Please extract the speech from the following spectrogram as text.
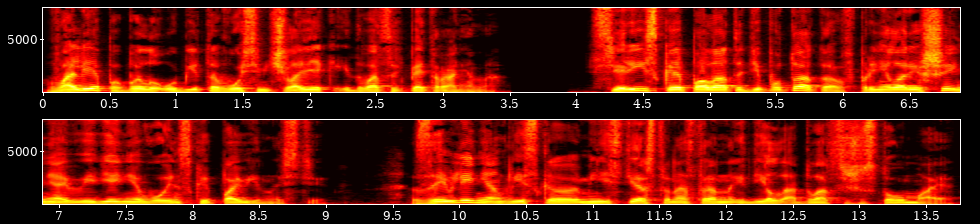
В Алеппо было убито 8 человек и 25 ранено. Сирийская палата депутатов приняла решение о введении воинской повинности. Заявление английского министерства иностранных дел от 26 мая,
